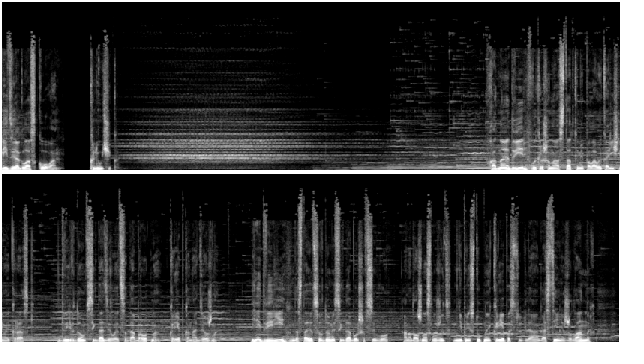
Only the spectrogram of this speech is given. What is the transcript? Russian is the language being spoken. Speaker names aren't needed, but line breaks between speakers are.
Лидия Глазкова. Ключик. Входная дверь выкрашена остатками половой коричневой краски. Дверь в дом всегда делается добротно, крепко, надежно. Ей двери достается в доме всегда больше всего. Она должна служить неприступной крепостью для гостей нежеланных,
